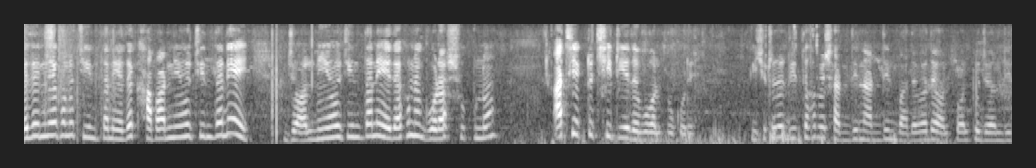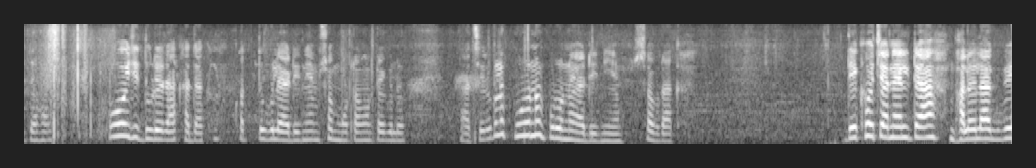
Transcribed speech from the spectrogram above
এদের নিয়ে কোনো চিন্তা নেই, এদের খাবার নিয়েও চিন্তা নেই, জল নিয়েও চিন্তা নেই এ দেখো না গোড়া শুকনো। আছে একটু ছিটিয়ে দেবো অল্প করে। কিছুটা তো দিতে হবে, সাত দিন, আট দিন বাদে বাদে অল্প অল্প জল দিতে হয়। ওই যে দূরে রাখা, দেখো, কতগুলো অ্যাডিনিয়াম, সব মোটা এগুলো আছে। ওগুলো পুরনো পুরনো অ্যাডিনিয়াম, সব রাখা। দেখো চ্যানেলটা ভালো লাগবে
